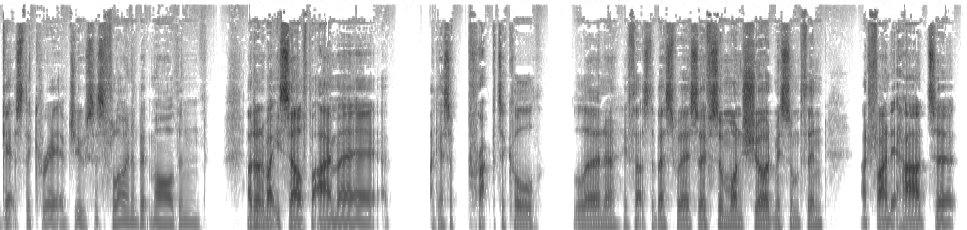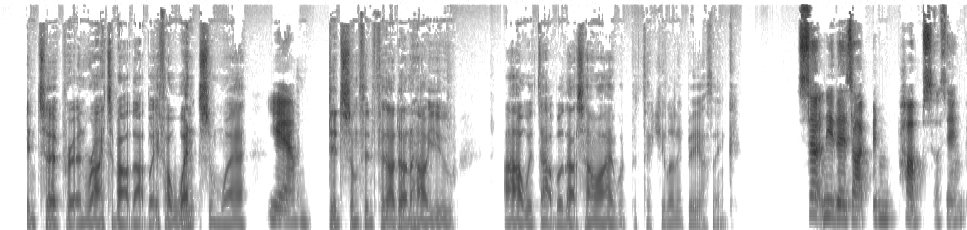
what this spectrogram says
gets the creative juices flowing a bit more than I don't know about yourself, but I'm a, I guess a practical learner, if that's the best way. So if someone showed me something, I'd find it hard to interpret and write about that. But if I went somewhere, yeah, and did something for, I don't know how you are with that, but that's how I would particularly be. I think certainly there's like been pubs. I think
